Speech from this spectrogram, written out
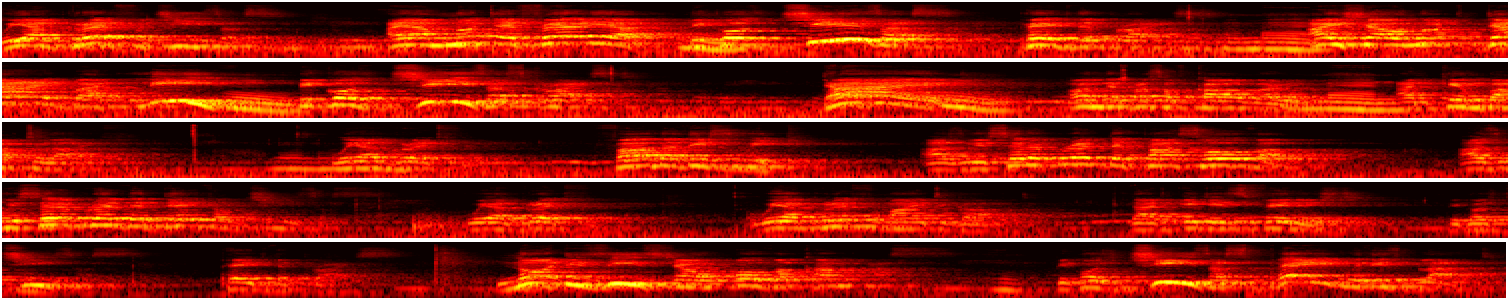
We are grateful, Jesus. I am not a failure because mm. Jesus paid the price. Amen. I shall not die but live mm. because Jesus Christ died mm. on the cross of Calvary Amen. and came back to life. Hallelujah. We are grateful. Father, this week, as we celebrate the Passover, as we celebrate the death of Jesus, we are grateful. We are grateful, mighty God, that it is finished because Jesus paid the price. No disease shall overcome us because Jesus paid with his blood.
